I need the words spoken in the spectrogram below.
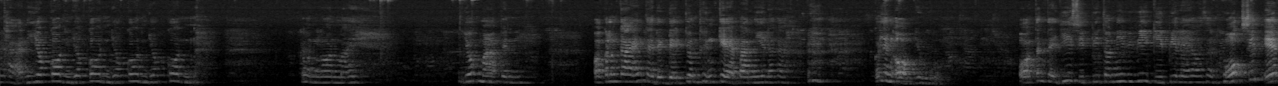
กขานี่ยกก้น ยกก้น ยกก้น ยกก้น ก้นงอนไหม ยกมาเป็นออกกำลังกายตั้งแต่เด็ก ๆ จนถึงแก่ปานนี้แล้วค่ะ ก็ยังออกอยู่ ออกตั้งแต่ยี่สิบปีตอนนี้วิวีกี่ปีแล้วสันหกสิบเอ็ด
